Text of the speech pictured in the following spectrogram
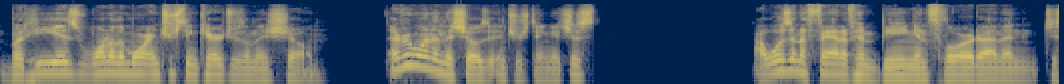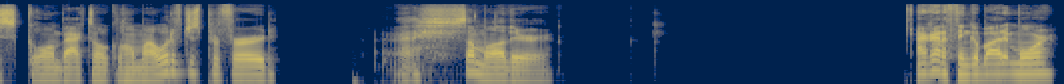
but he is one of the more interesting characters on this show. Everyone in the show is interesting. It's just I wasn't a fan of him being in Florida and then just going back to Oklahoma. I would have just preferred uh, some other. I got to think about it more,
